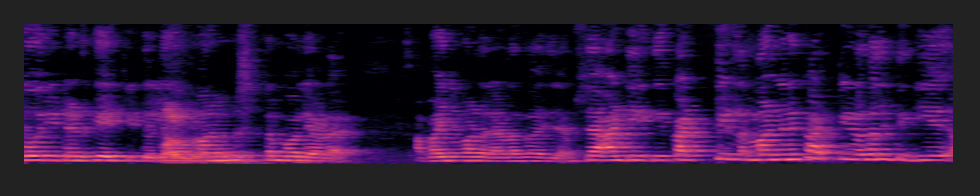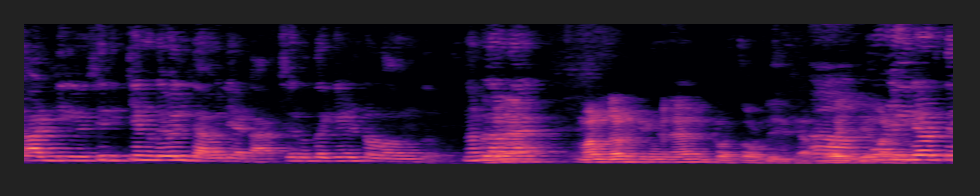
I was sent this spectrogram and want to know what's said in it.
കോരിയിട്ടുണ്ട് കയറ്റിട്ടില്ല മണ്ണ്. മണ്ണ് ഇഷ്ടം പോലെ അവിടെ. അപ്പൊ അതിന് വളരാനുള്ള സാഹചര്യം. പക്ഷെ അടിക്ക് കട്ടിയുള്ള മണ്ണിന് കട്ടിയുള്ള സ്ഥലത്തേക്ക് അടി ശരിക്കും അങ്ങോട്ട് വലുതാവില്ല കേട്ടാ. ചെറുതൊക്കെ ആയിട്ടുള്ളത് നമുക്ക് നമ്മളവിടെ അവിടുത്തെ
